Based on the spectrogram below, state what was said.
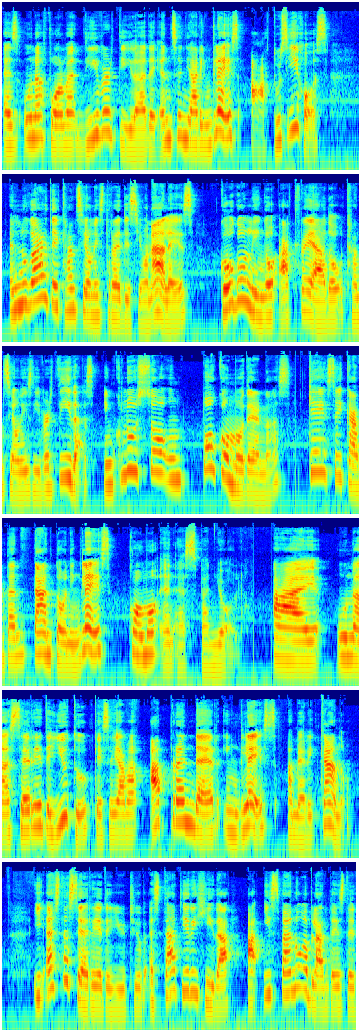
es una forma divertida de enseñar inglés a tus hijos. En lugar de canciones tradicionales, GoGoLingo ha creado canciones divertidas, incluso un poco modernas, que se cantan tanto en inglés como en español. Hay una serie de YouTube que se llama Aprender Inglés Americano. Y esta serie de YouTube está dirigida a hispanohablantes de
